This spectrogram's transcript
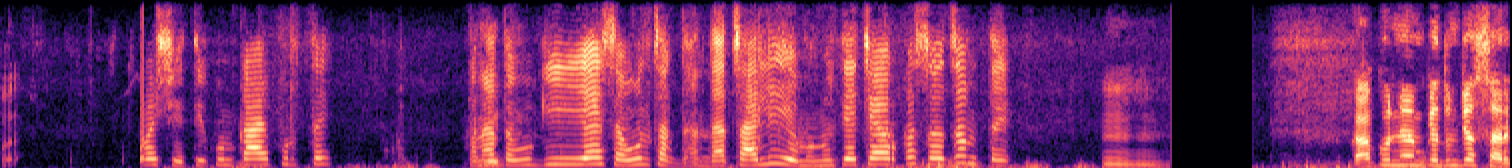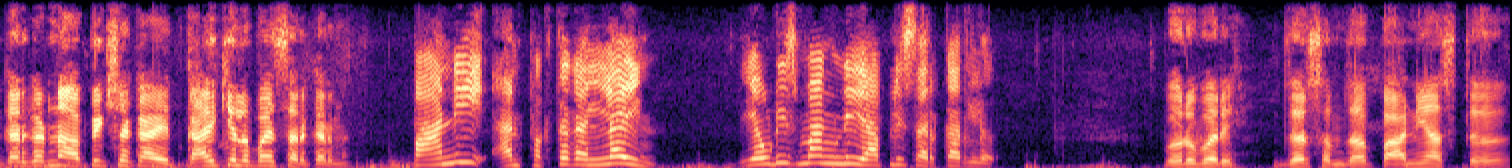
बाबा शेतीकून काय पुरतंय? पण आता उगी यायचा उलचाक धंदा चाली आहे म्हणून त्याच्यावर कसं जमतंय? हम्म, हम्म. काकू नेमक्या तुमच्या सरकारकडनं अपेक्षा काय आहेत? काय केलं पाहिजे सरकारनं? पाणी आणि फक्त काय लाईन? एवढीच मागणी आहे आपली सरकारला. बरोबर आहे. जर समजा पाणी असतं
